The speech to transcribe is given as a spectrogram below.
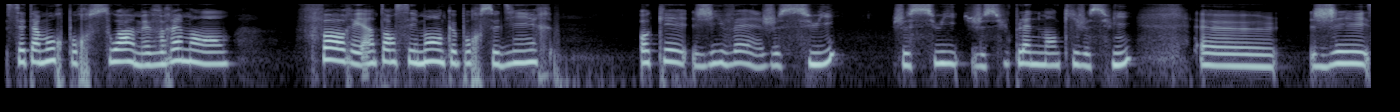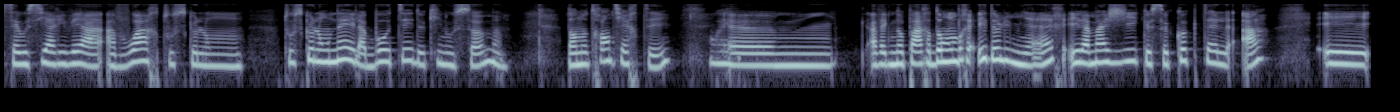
cet amour pour soi, mais vraiment fort et intensément que pour se dire, ok, j'y vais, je suis, je suis, je suis pleinement qui je suis. Euh, j'ai- c'est aussi arriver à, à voir tout ce que l'on tout ce que l'on est et la beauté de qui nous sommes dans notre entièreté, euh, avec nos parts d'ombre et de lumière et la magie que ce cocktail a. Et,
